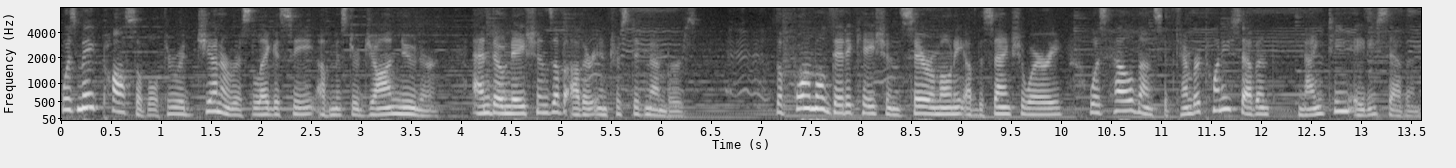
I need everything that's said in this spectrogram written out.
was made possible through a generous legacy of Mr. John Nooner and donations of other interested members. The formal dedication ceremony of the sanctuary was held on September 27, 1987.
